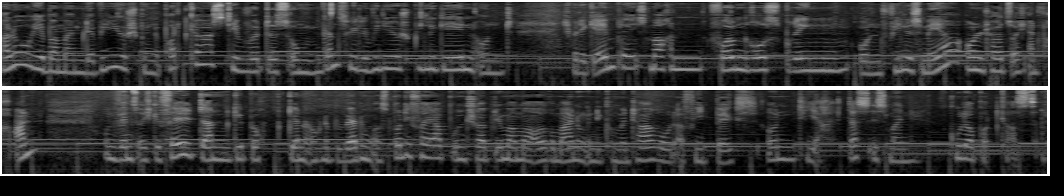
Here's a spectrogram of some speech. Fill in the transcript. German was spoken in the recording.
Hallo, hier bei meinem der Videospiele Podcast. Hier wird es um ganz viele Videospiele gehen und ich werde Gameplays machen, Folgen rausbringen und vieles mehr und hört es euch einfach an. Und wenn es euch gefällt, dann gebt doch gerne auch eine Bewertung auf Spotify ab und schreibt immer mal eure Meinung in die Kommentare oder Feedbacks. Und ja, das ist mein cooler Podcast.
